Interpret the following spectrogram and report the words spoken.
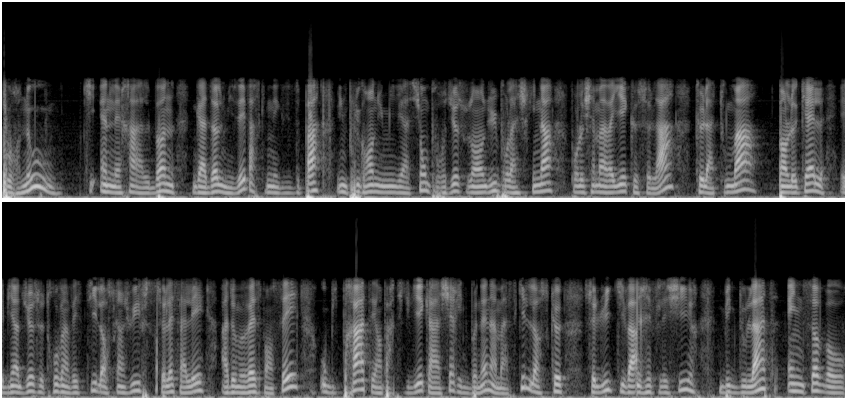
pour nous qui en lecha albon gadol misé parce qu'il n'existe pas une plus grande humiliation pour Dieu sous-entendu pour la shrina pour le Shemavaye que cela que la touma dans lequel eh bien, Dieu se trouve investi lorsqu'un juif se laisse aller à de mauvaises pensées, ou biprat, et en particulier Kaacher Idbonen à Maskil, lorsque celui qui va réfléchir, Bigdulat, Einsov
